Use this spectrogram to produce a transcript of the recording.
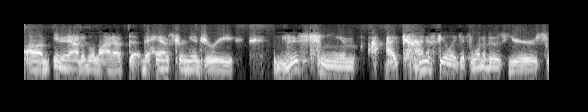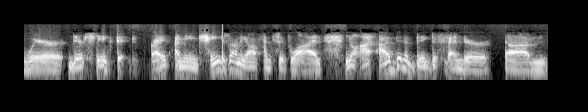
um, in and out of the lineup the, the hamstring injury. This team, I, I kind of feel like it's one of those years where they're snake bitten, right? I mean, changes on the offensive line. You know, I, I've been a big defender. Um,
